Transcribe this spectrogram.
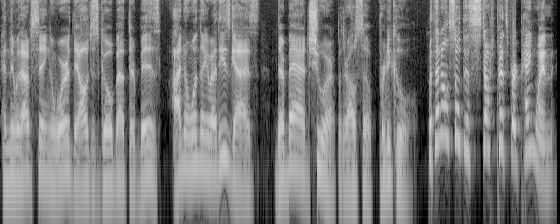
And then without saying a word, they all just go about their biz. I know one thing about these guys they're bad, sure, but they're also pretty cool. But then also this stuffed Pittsburgh Penguin.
